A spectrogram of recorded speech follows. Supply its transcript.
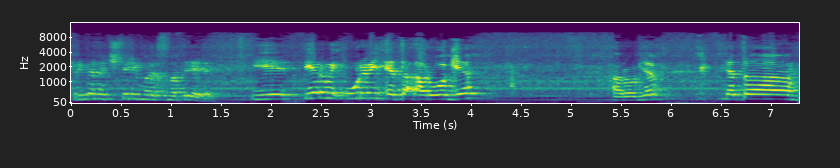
Примерно четыре мы рассмотрели. И первый уровень это арогия. Арогия. Это,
